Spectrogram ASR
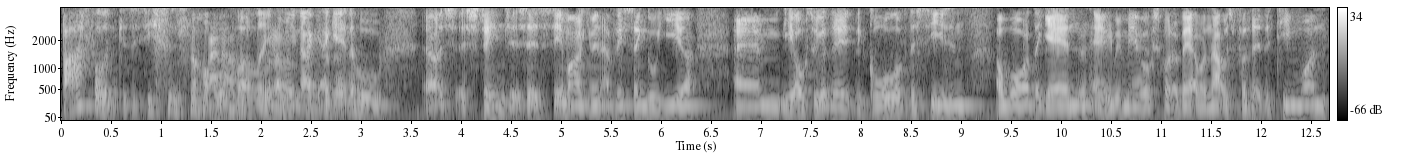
baffling because the season's not I know, over. Like, I mean, I, I, get the whole. Uh, it's, it's, strange. It's, it's, the same argument every single year. Um, he also got the, the goal of the season award again. Um, we may well score a better one. That was for the, the team one.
